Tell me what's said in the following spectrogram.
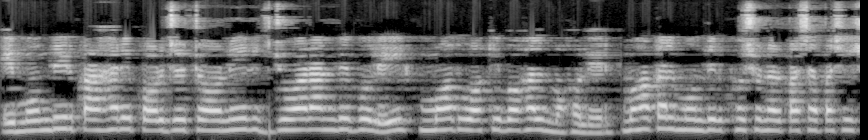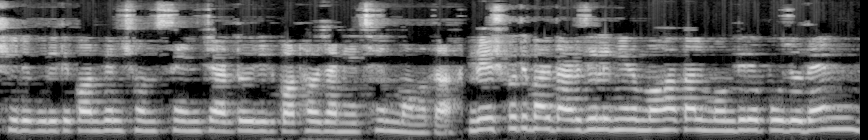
এই মন্দির পাহাড়ে পর্যটনের জোয়ার আনবে বলেই মত ওয়াকিবহাল মহলের মহাকাল মন্দির ঘোষণার পাশাপাশি শিলিগুড়িতে কনভেনশন সেন্টার তৈরির কথাও জানিয়েছেন মমতা। বৃহস্পতিবার দার্জিলিং এর মহাকাল মন্দিরে পুজো দেন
